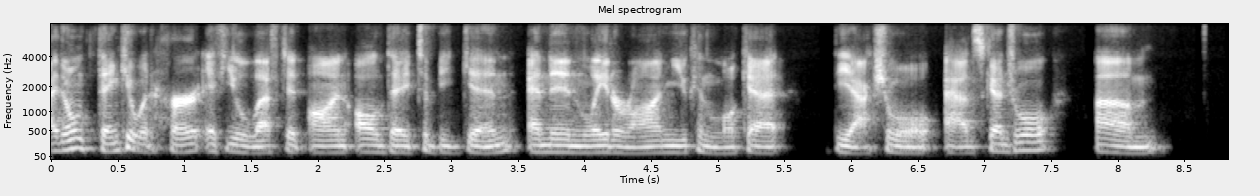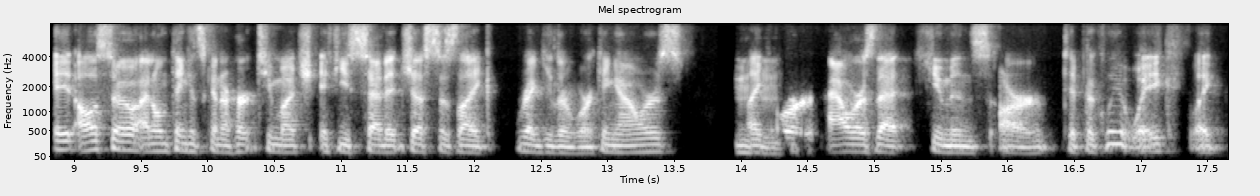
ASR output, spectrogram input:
I don't think it would hurt if you left it on all day to begin, and then later on you can look at the actual ad schedule. Um, it also, I don't think it's going to hurt too much if you set it just as like regular working hours, mm-hmm. like or hours that humans are typically awake, like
